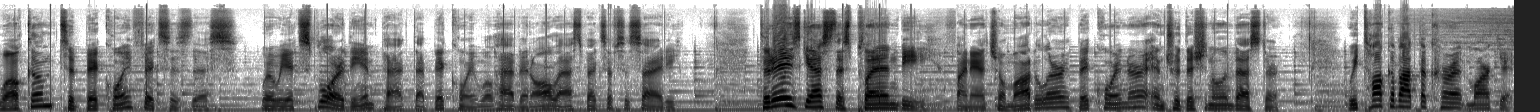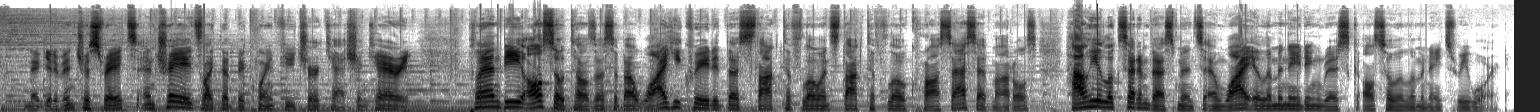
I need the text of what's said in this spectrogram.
Welcome to Bitcoin Fixes This, where we explore the impact that Bitcoin will have in all aspects of society. Today's guest is Plan B, financial modeler, Bitcoiner, and traditional investor. We talk about the current market, negative interest rates, and trades like the Bitcoin future cash and carry. Plan B also tells us about why he created the stock to flow and stock to flow cross asset models, how he looks at investments, and why eliminating risk also eliminates reward.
